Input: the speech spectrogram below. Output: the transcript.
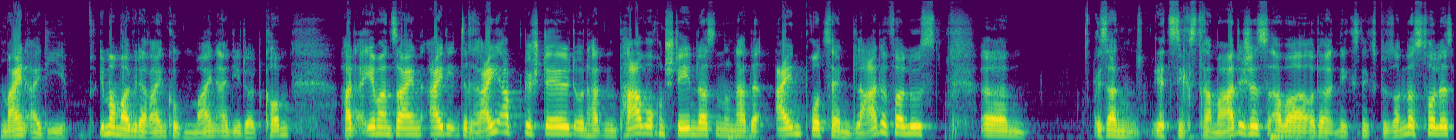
Mein ID immer mal wieder reingucken, meinid.com, hat jemand sein ID 3 abgestellt und hat ein paar Wochen stehen lassen und hatte 1% Ladeverlust. Ähm, ist dann jetzt nichts Dramatisches, aber oder nichts nichts besonders Tolles.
